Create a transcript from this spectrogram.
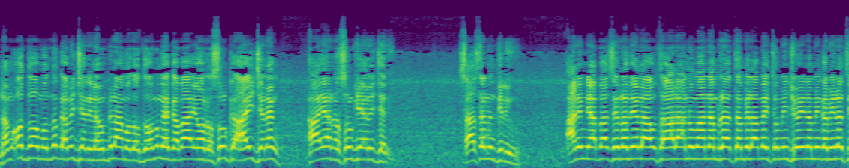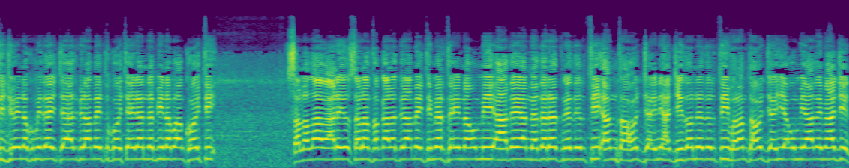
lama oddoomodno gabi jari lama bilaamood oddoominga gabaay oo rasuulka ay jaren aayaa rasuulka yeeli jari. Saasanan diliyu. Can ibni abbaasin radia allaahu tacaala canhuma anna imra'atan bilaamaytu min juhayna min qabiilati juhayna kumiday ja'ad bilaamaytu koyta ila nabiy nabaan koyti sala allahu calayhi wasalam faqaalat bilaameyti merta ina ummii aadaya nadarad nadirti an taxuja ini hajiido nadirti falam taxuja hiya ummii aaday maajin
